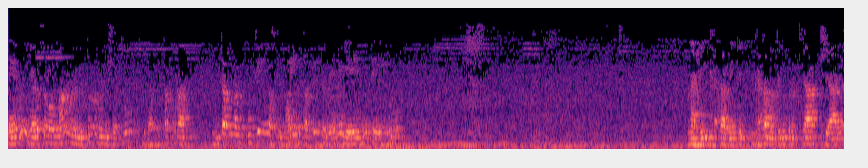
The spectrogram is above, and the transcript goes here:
నేను ఈ జగత్తులో ఉన్నాను వీడు మిత్రుడు వీడి శత్రువు ఇదంతా కూడా internal cooking of the mind తప్ప వేరే ఏమీ లేదు. నహి ఘటమితి ఘటమతి ప్రత్యాఖ్యాయ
